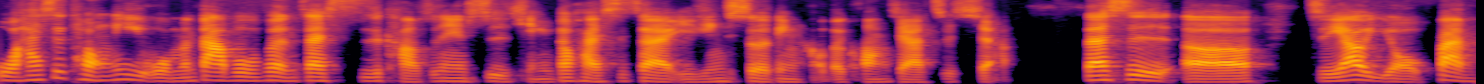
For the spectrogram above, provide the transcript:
我还是同意，我们大部分在思考这件事情，都还是在已经设定好的框架之下。但是呃，只要有办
